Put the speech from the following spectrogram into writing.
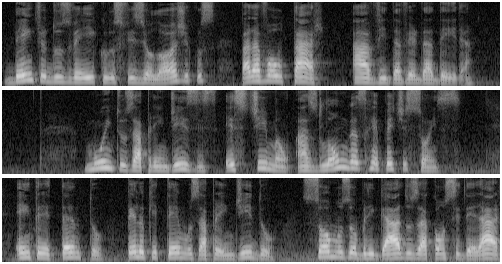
dentro dos veículos fisiológicos para voltar à vida verdadeira. Muitos aprendizes estimam as longas repetições. Entretanto, pelo que temos aprendido, somos obrigados a considerar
